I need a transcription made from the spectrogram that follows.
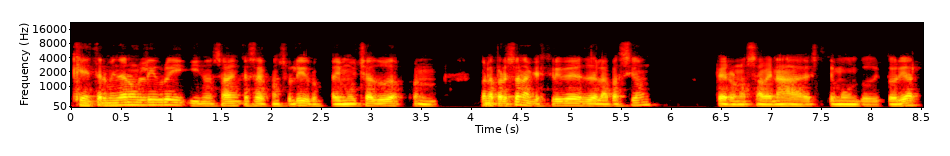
que terminaron un libro y, no saben qué hacer con su libro. Hay muchas dudas con, con la persona que escribe desde la pasión pero no sabe nada de este mundo editorial.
